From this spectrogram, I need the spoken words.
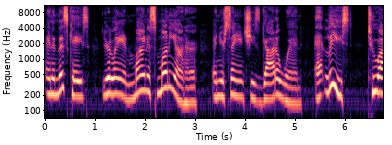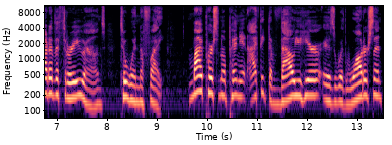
And in this case, you're laying minus money on her and you're saying she's got to win at least two out of the three rounds to win the fight. My personal opinion, I think the value here is with Waterson.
